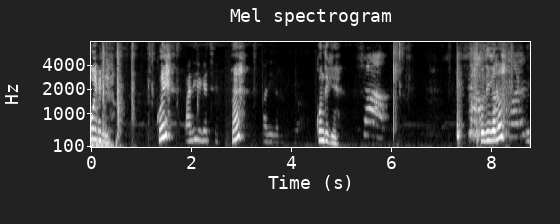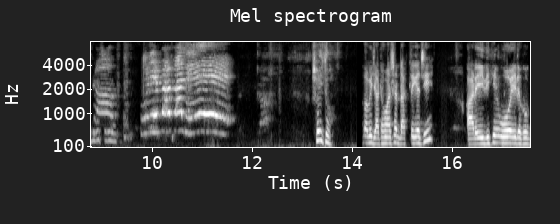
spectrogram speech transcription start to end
কই বেরিয়ে গেল কই? পালিয়ে গেছে। হ্যাঁ? পালিয়ে গেল। কোন দিকে? কোন দিকে গেল? ওইদিকে চলে গেছে। সেই তো। আমি জ্যাঠামাশার ডাকতে গেছি আর এইদিকে ও এই দেখো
